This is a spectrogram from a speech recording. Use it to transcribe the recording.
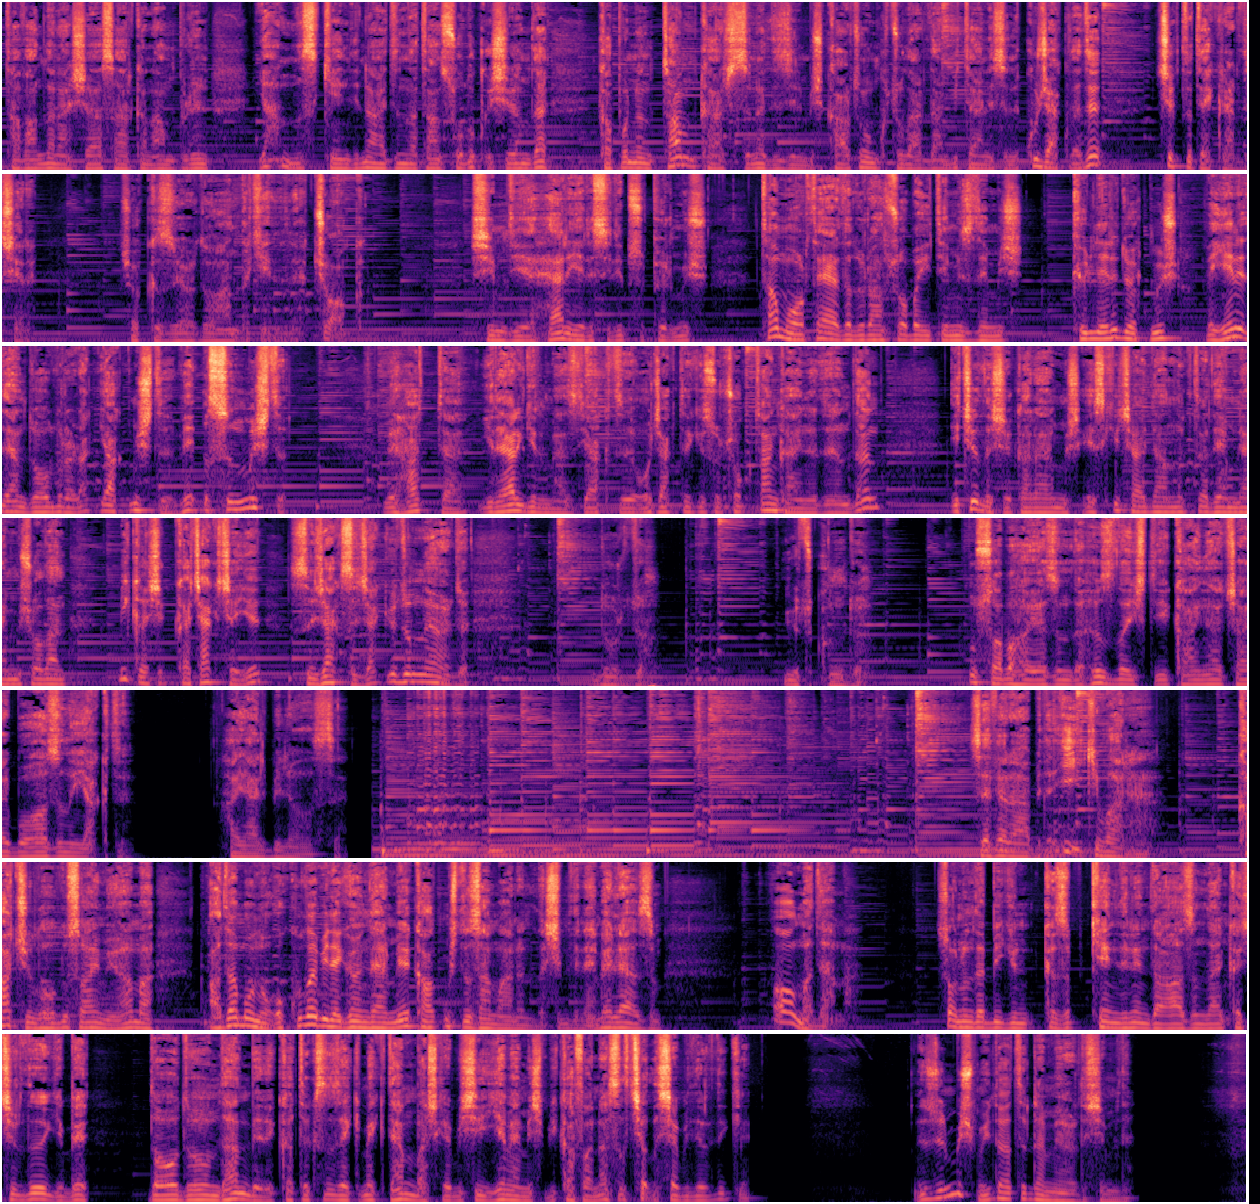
Tavandan aşağı sarkan ampulün yalnız kendini aydınlatan soluk ışığında kapının tam karşısına dizilmiş karton kutulardan bir tanesini kucakladı, çıktı tekrar dışarı. Çok kızıyordu o anda kendine, çok. Şimdiye her yeri silip süpürmüş, tam orta yerde duran sobayı temizlemiş, külleri dökmüş ve yeniden doldurarak yakmıştı ve ısınmıştı ve hatta girer girmez yaktığı ocaktaki su çoktan kaynadığından içi dışı kararmış eski çaydanlıkta demlenmiş olan bir kaşık kaçak çayı sıcak sıcak yudumluyordu. Durdu. Yutkundu. Bu sabah ayazında hızla içtiği kaynar çay boğazını yaktı. Hayal bile olsa. Sefer abi de iyi ki var ha. Kaç yıl oldu saymıyor ama Adam onu okula bile göndermeye kalkmıştı zamanında. Şimdi neme lazım? Olmadı ama. Sonunda bir gün kızıp kendinin de ağzından kaçırdığı gibi doğduğundan beri katıksız ekmekten başka bir şey yememiş bir kafa nasıl çalışabilirdi ki? Üzülmüş müydü hatırlamıyordu şimdi.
